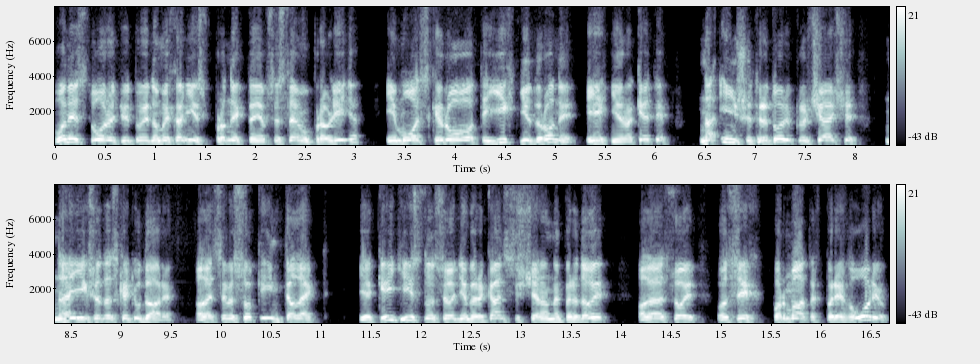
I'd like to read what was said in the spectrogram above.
Вони створюють відповідно механізм проникнення в систему управління і можуть скеровувати їхні дрони, їхні ракети на інші території, включаючи на їх же так сказати, удари. Але це високий інтелект, який дійсно сьогодні американці ще нам не передали. Але цей оцих форматах переговорів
